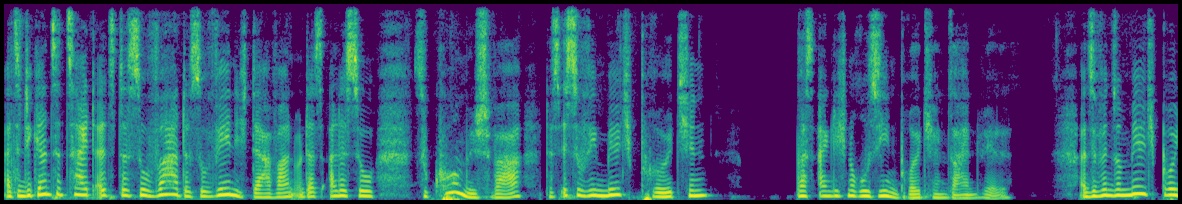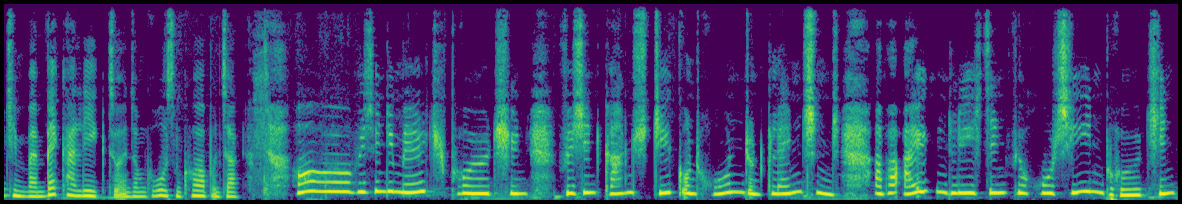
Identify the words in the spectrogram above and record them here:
Also die ganze Zeit, als das so war, dass so wenig da waren und das alles so, so komisch war, das ist so wie Milchbrötchen, was eigentlich ein Rosinenbrötchen sein will. Also wenn so ein Milchbrötchen beim Bäcker liegt, so in so einem großen Korb und sagt, oh, wir sind die Milchbrötchen, wir sind ganz dick und rund und glänzend, aber eigentlich sind wir Rosinenbrötchen,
